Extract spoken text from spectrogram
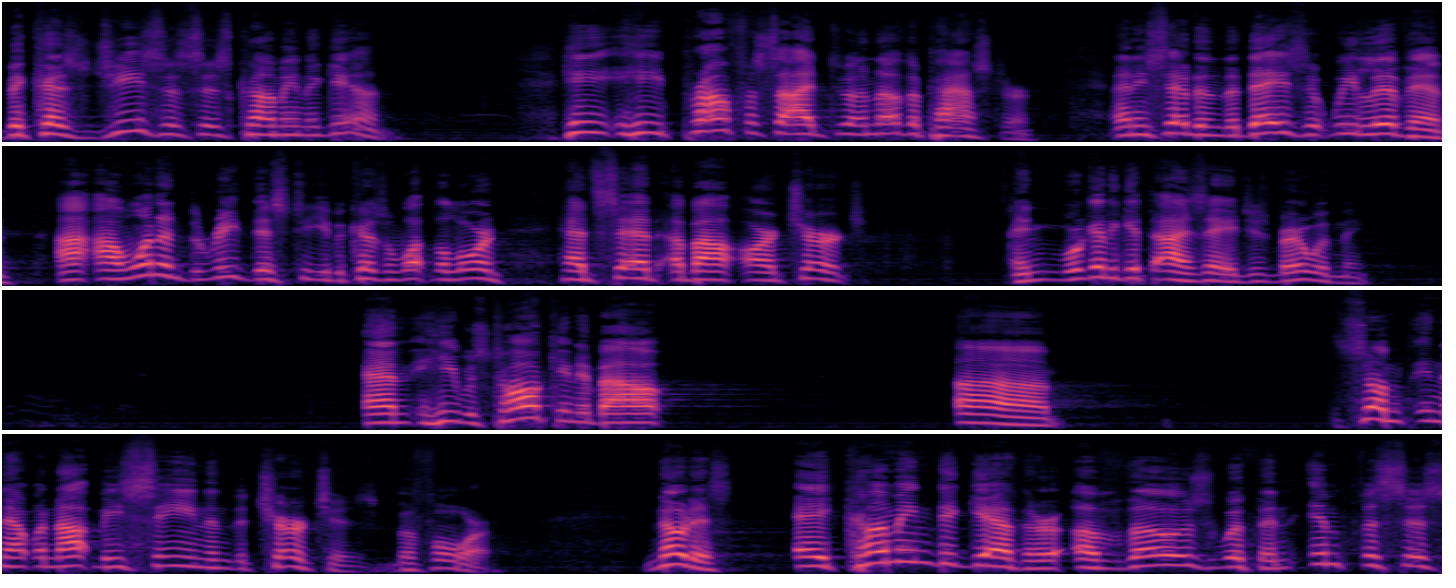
because Jesus is coming again. He, he prophesied to another pastor, and he said, In the days that we live in, I, I wanted to read this to you because of what the Lord had said about our church. And we're going to get to Isaiah, just bear with me. And he was talking about uh, something that would not be seen in the churches before. Notice, a coming together of those with an emphasis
